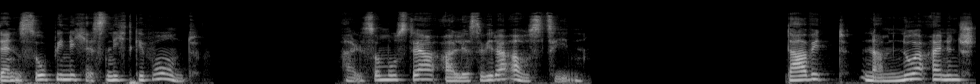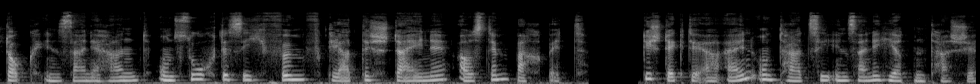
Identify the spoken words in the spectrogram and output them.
denn so bin ich es nicht gewohnt. Also musste er alles wieder ausziehen. David nahm nur einen Stock in seine Hand und suchte sich fünf glatte Steine aus dem Bachbett. Die steckte er ein und tat sie in seine Hirtentasche.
